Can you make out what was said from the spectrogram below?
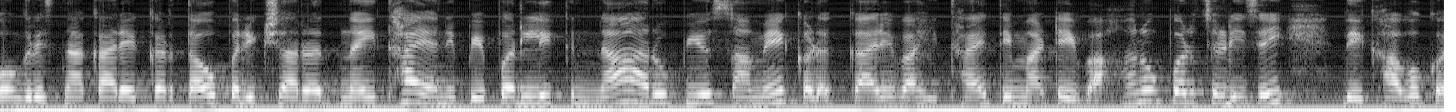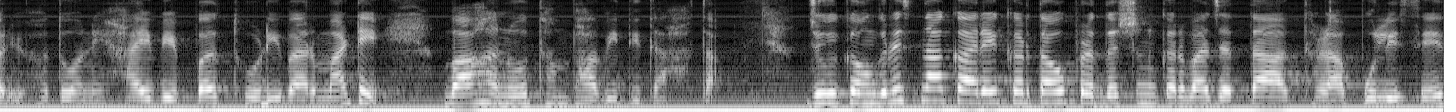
કોંગ્રેસના કાર્યકર્તાઓ પરીક્ષા રદ નહીં થાય અને પેપર લીક ના આરોપીઓ સામે કડક કાર્યવાહી થાય તે માટે વાહનો પર ચડી જઈ દેખાવો કર્યો હતો અને હાઈવે પર થોડીવાર માટે વાહનો થંભાવી દીધા હતા. જોકે કોંગ્રેસના કાર્યકર્તાઓ પ્રદર્શન કરવા જતા અથડા પોલીસે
